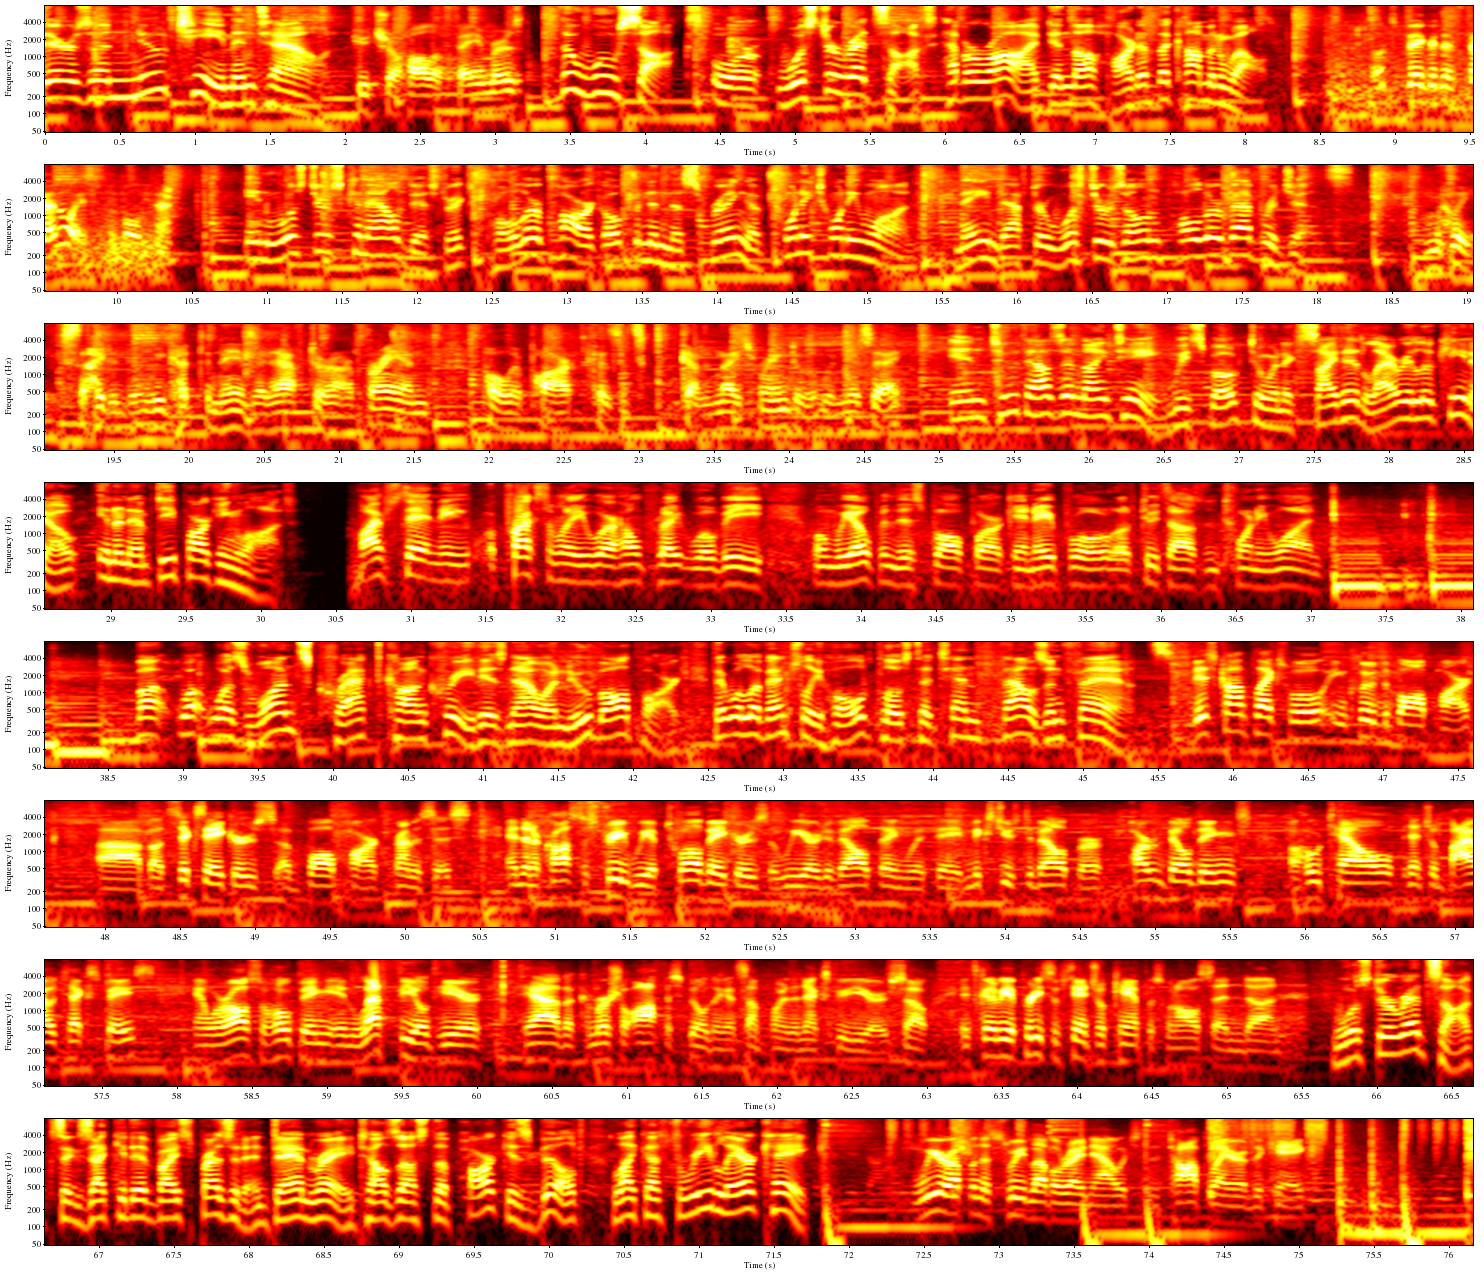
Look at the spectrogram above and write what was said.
There's a new team in town. Future Hall of Famers. The Woo Sox, or Worcester Red Sox, have arrived in the heart of the Commonwealth. Looks bigger than Fenway's bullpen. In Worcester's Canal District, Polar Park opened in the spring of 2021, named after Worcester's own Polar Beverages. I'm really excited that we got to name it after our brand, Polar Park, because it's got a nice ring to it, wouldn't you say? In 2019, we spoke to an excited Larry Lucchino in an empty parking lot. I'm standing approximately where home plate will be when we open this ballpark in April of 2021. But what was once cracked concrete is now a new ballpark that will eventually hold close to 10,000 fans. This complex will include the ballpark, uh, about six acres of ballpark premises. And then across the street, we have 12 acres that we are developing with a mixed-use developer, apartment buildings, a hotel, potential biotech space, and we're also hoping in left field here to have a commercial office building at some point in the next few years. So it's going to be a pretty substantial campus when all is said and done. Worcester Red Sox Executive Vice President Dan Rea tells us the park is built like a three-layer cake. We are up on the suite level right now, which is the top layer of the cake.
